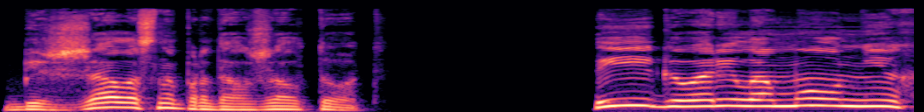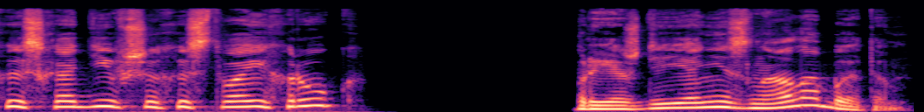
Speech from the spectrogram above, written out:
Безжалостно продолжал тот. Ты говорил о молниях, исходивших из твоих рук? Прежде я не знал об этом.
